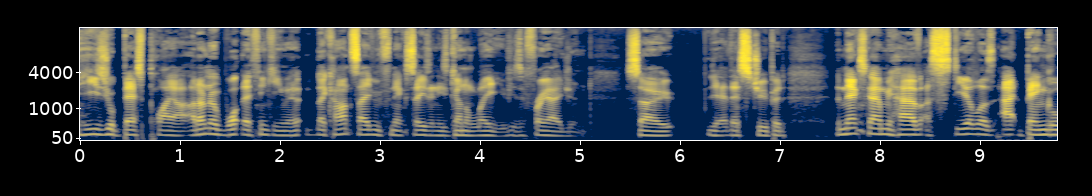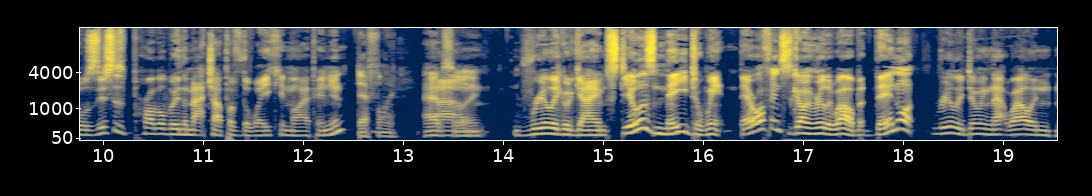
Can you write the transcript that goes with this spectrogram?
He's your best player. I don't know what they're thinking. They, they can't save him for next season. He's going to leave. He's a free agent. So, yeah, they're stupid. The next game we have a Steelers at Bengals. This is probably the matchup of the week, in my opinion. Definitely. Absolutely. Um, really good game. Steelers need to win. Their offense is going really well, but they're not really doing that well in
